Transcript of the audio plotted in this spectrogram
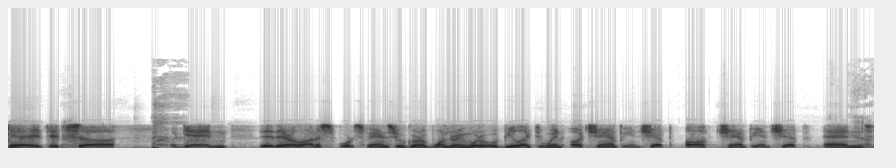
Yeah, it, it's uh, again. There are a lot of sports fans who've grown up wondering what it would be like to win a championship, a championship, and Yeah.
